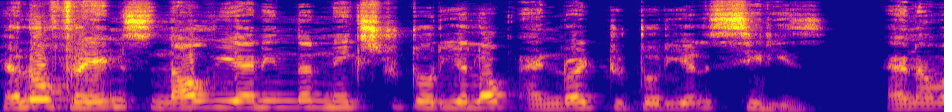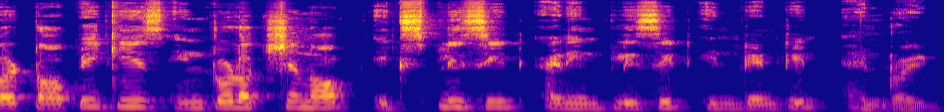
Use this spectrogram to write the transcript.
Hello friends, now we are in the next tutorial of Android tutorial series and our topic is introduction of explicit and implicit intent in Android.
